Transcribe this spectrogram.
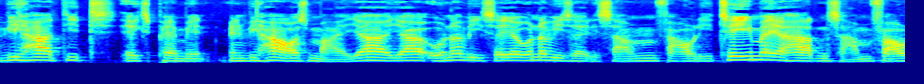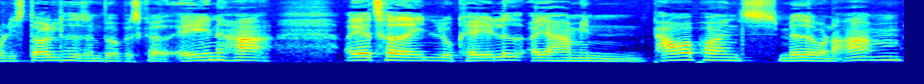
Vi har dit eksperiment, men vi har også mig. Jeg, jeg underviser, jeg underviser i det samme faglige tema, jeg har den samme faglige stolthed, som du har beskrevet, Ane har, og jeg træder ind i lokalet, og jeg har min powerpoints med under armen,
